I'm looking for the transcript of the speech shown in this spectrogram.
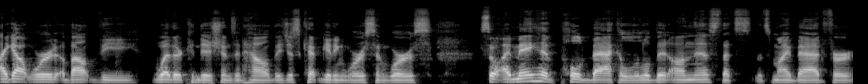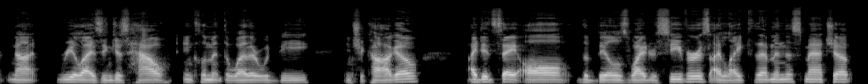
I got word about the weather conditions and how they just kept getting worse and worse. So I may have pulled back a little bit on this. That's that's my bad for not realizing just how inclement the weather would be in Chicago. I did say all the Bills wide receivers, I liked them in this matchup.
